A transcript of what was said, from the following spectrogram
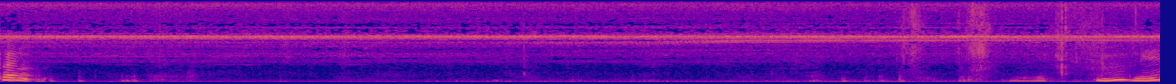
เพิ่งเฮ็ดเพิ่ง อืมเดี๋ยว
